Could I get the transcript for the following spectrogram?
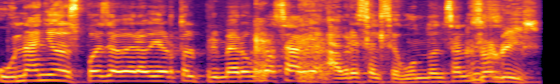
un año después de haber abierto el primero en Guasave, abres el segundo en San Luis. San Luis.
